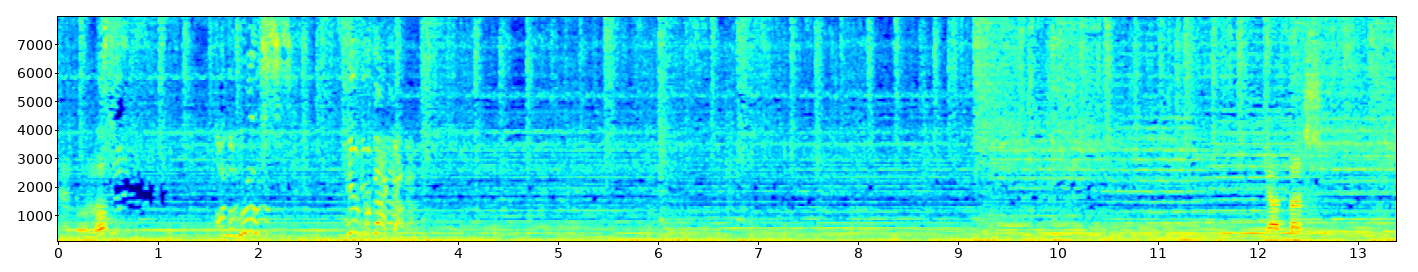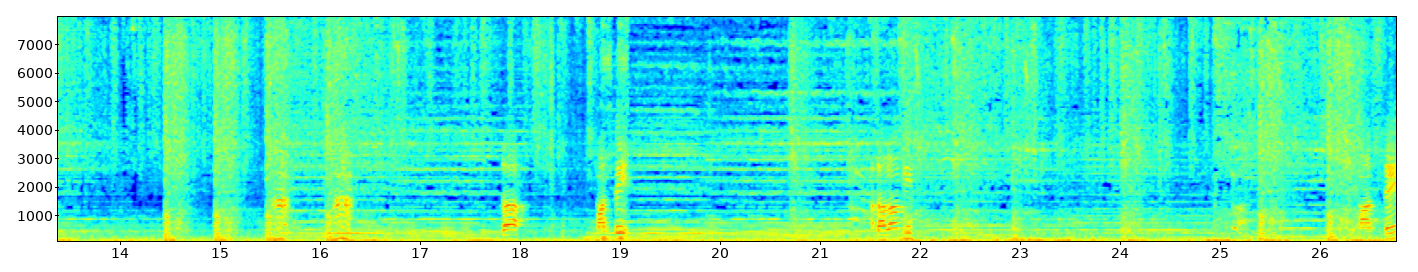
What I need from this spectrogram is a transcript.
Ini dulu. On the roofs! Here for backup! Di atas. Hmm, hmm. Udah, mati. Ada lagi. Mati.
